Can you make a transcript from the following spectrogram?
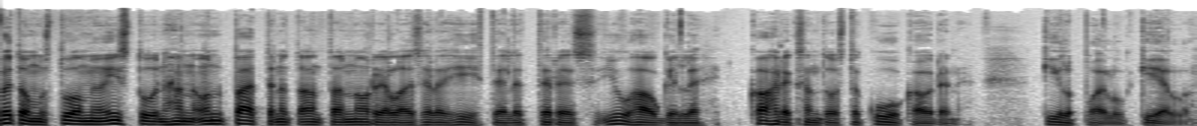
vetomustuomioistuinhan on päättänyt antaa norjalaiselle hiihteelle Teres Juhaukille 18 kuukauden kilpailukiellon.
